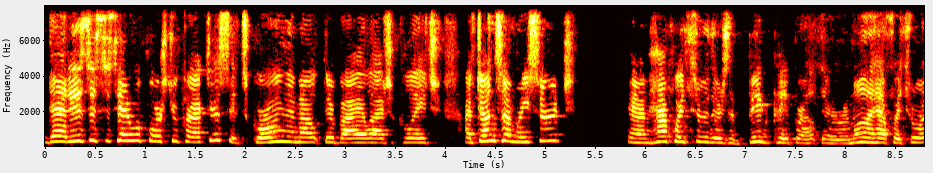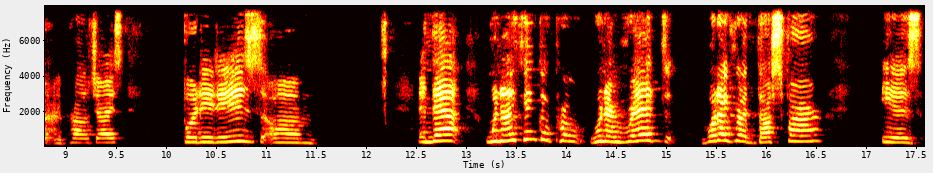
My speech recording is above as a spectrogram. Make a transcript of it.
that is a sustainable forestry practice. It's growing them out their biological age. I've done some research and I'm halfway through. There's a big paper out there. I'm only halfway through it. I apologize. But it is, um, and that, when I think of, pro, when I read, what I've read thus far is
